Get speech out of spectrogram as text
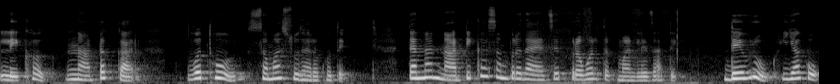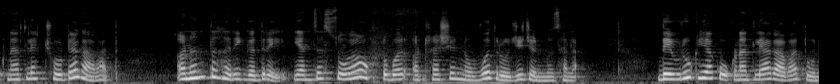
लेखक नाटककार व थोर समाजसुधारक होते. त्यांना नाटिका संप्रदायाचे प्रवर्तक मानले जाते. देवरुख या कोकणातल्या छोट्या गावात अनंत हरी गद्रे यांचा सोळा ऑक्टोबर अठराशे नव्वद रोजी जन्म झाला. देवरुख या कोकणातल्या गावातून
